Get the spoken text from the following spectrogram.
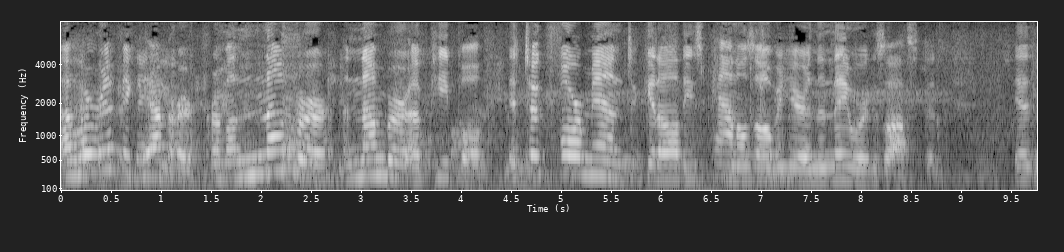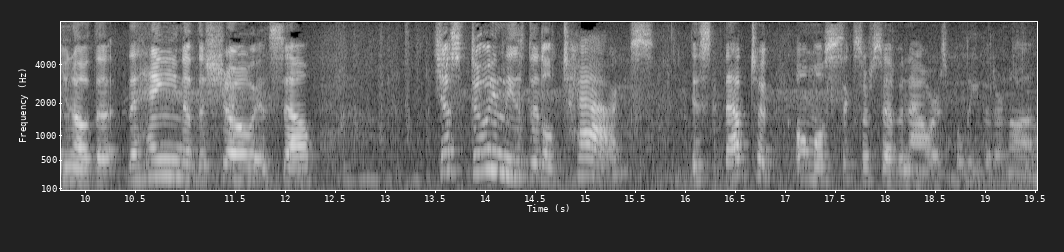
a horrific effort from a number, a number of people. It took four men to get all these panels over here, and then they were exhausted. It, you know, the, the hanging of the show itself, just doing these little tags, is that took almost six or seven hours, believe it or not.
